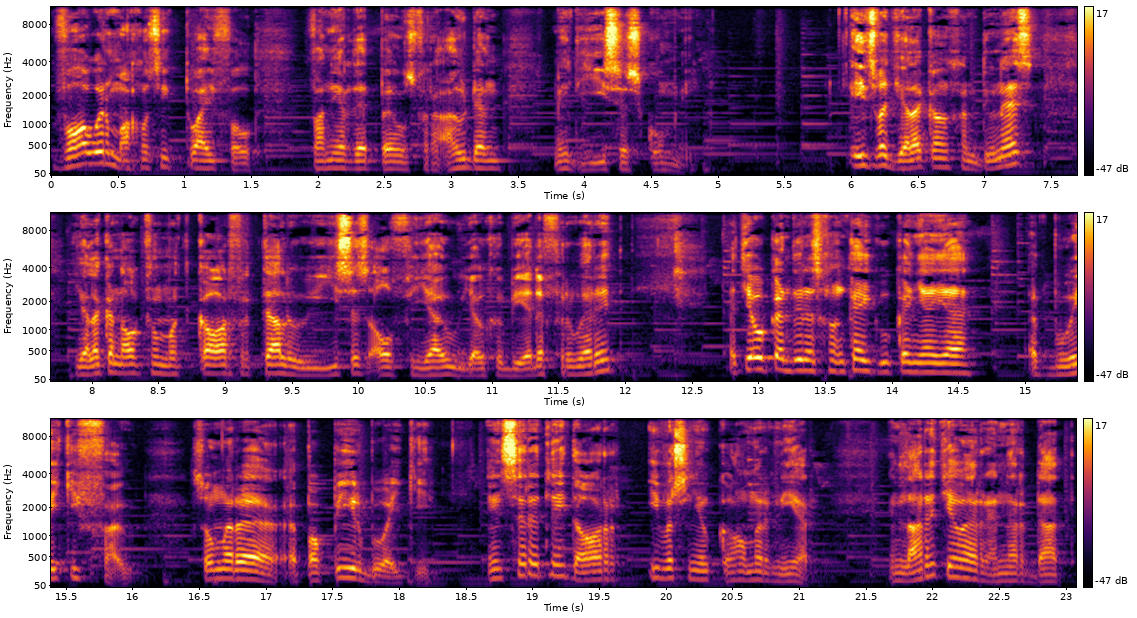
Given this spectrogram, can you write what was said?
waaroor mag ons nie twyfel wanneer dit by ons verhouding met Jesus kom nie. Iets wat julle kan gaan doen is julle kan dalk van mekaar vertel hoe Jesus al vir jou jou gebede verhoor het. Wat jy ook kan doen is gaan kyk hoe kan jy 'n 'n bootjie vou, sommer 'n 'n papierbootjie en sit dit net daar iewers in jou kamer neer en laat dit jou herinner dat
